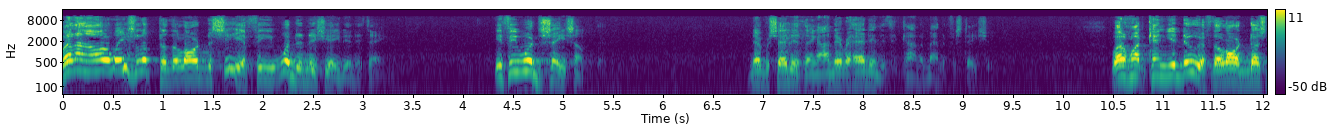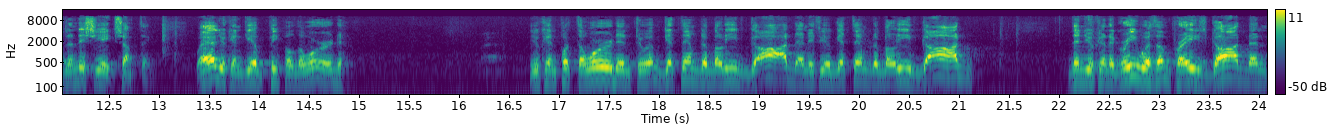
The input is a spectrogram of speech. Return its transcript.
Well, I always look to the Lord to see if He would initiate anything, if He would say something. Never said anything. I never had any kind of manifestation. Well, what can you do if the Lord doesn't initiate something? Well, you can give people the Word. You can put the Word into them, get them to believe God, and if you get them to believe God, then you can agree with them, praise God, and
